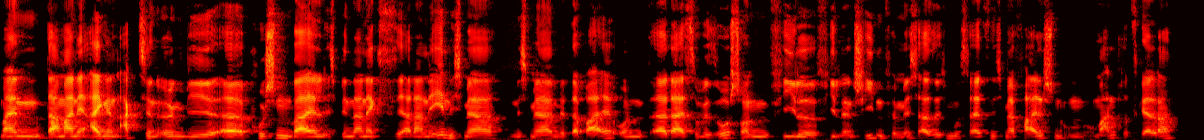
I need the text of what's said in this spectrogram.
mein, da meine eigenen Aktien irgendwie äh, pushen, weil ich bin da nächstes Jahr dann eh nicht mehr, nicht mehr mit dabei und äh, da ist sowieso schon viel, viel entschieden für mich. Also ich muss da jetzt nicht mehr feilschen um, um Antrittsgelder.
